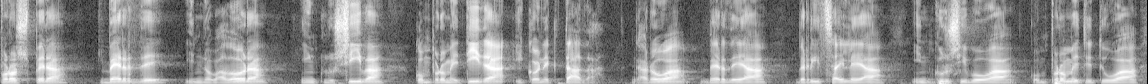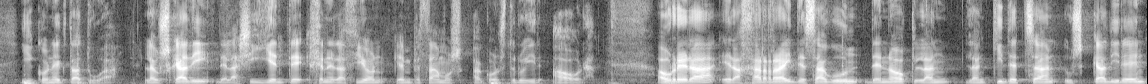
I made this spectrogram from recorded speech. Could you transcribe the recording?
próspera, verde, innovadora, inclusiva, comprometida y conectada. Garoa, verdea, berritzailea, inclusiboa, comprometitua y conectatua la Euskadi de la siguiente generación que empezamos a construir ahora. Aurrera era jarrai dezagun denok lan, lankidetzan Euskadiren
